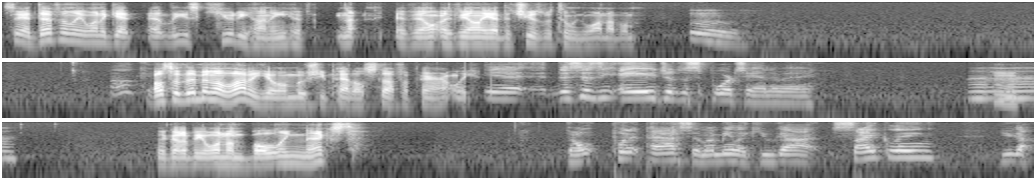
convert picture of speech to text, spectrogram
So yeah, definitely want to get at least Cutie Honey, if not, if you, only, if you only had to choose between one of them. mm. Okay. Also, there've been a lot of Yowamushi pedal stuff apparently. yeah, this is the age of the sports anime. Mhm. They're gonna be one on bowling next. Don't put it past them. I mean, like you got cycling, you got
